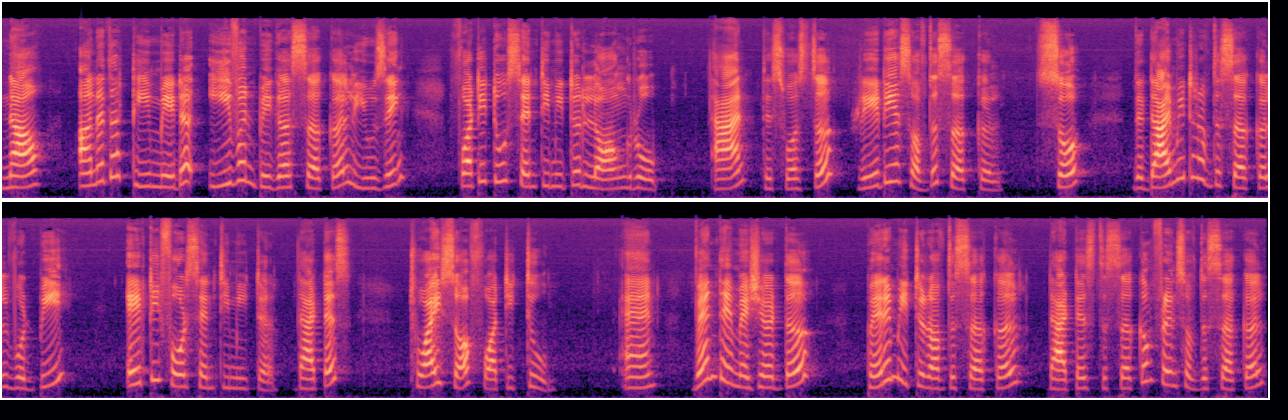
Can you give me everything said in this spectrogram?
Now another team made a even bigger circle using 42 centimeter long rope and this was the radius of the circle. So the diameter of the circle would be 84 centimeter that is twice of 42 and when they measured the perimeter of the circle that is the circumference of the circle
